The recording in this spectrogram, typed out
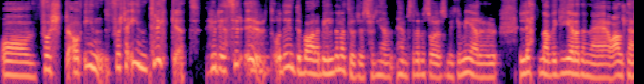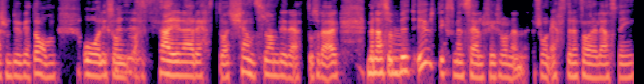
av, första, av in, första intrycket, hur det ser mm. ut. Och det är inte bara bilder naturligtvis, för hemsidan består av så mycket mer, hur lätt navigerad den är och allt det här som du vet om. Och liksom att färgerna är rätt och att känslan blir rätt och sådär. Men alltså mm. byt ut liksom en selfie från, en, från efter en föreläsning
